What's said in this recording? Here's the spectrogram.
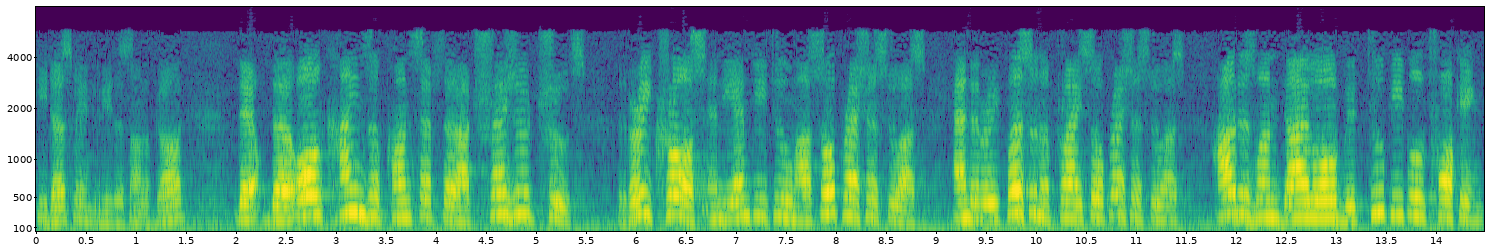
He does claim to be the Son of God. There, there are all kinds of concepts that are treasured truths. The very cross and the empty tomb are so precious to us, and the very person of Christ so precious to us. How does one dialogue with two people talking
